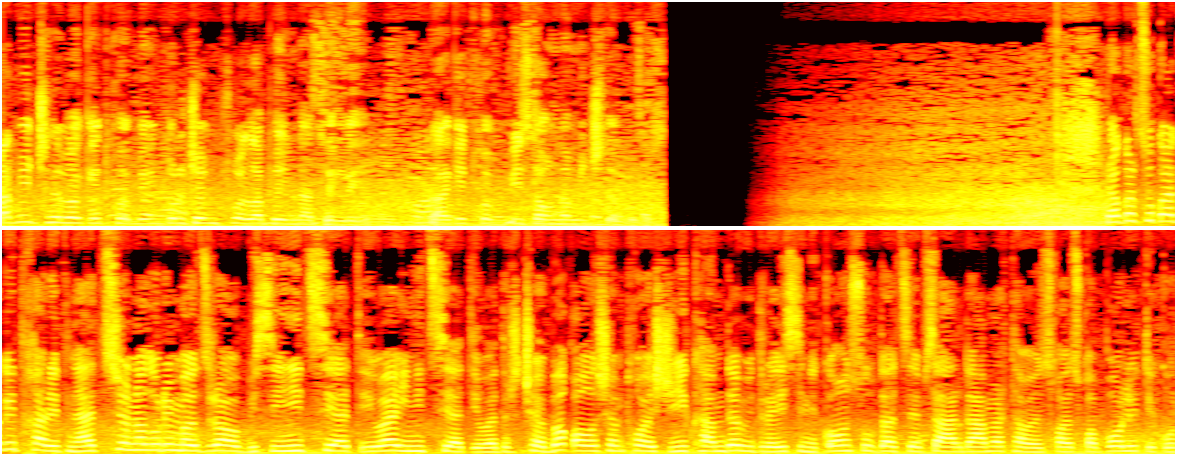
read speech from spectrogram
არ მიჩნდება კითხვები იმიტომ რომ ჩემს ყველაფერი ნათელი რა კითხვები ვისა უნდა მიჩნდებოდეს როგორც უკვე გითხარით, ნაციონალური მოძრაობის ინიციატივა ინიციატივად რჩება ყოველ შემთხვევაში იქამდე, ვიდრე ისინი კონსულტაციებს არ გამართავენ სხვადასხვა პოლიტიკურ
